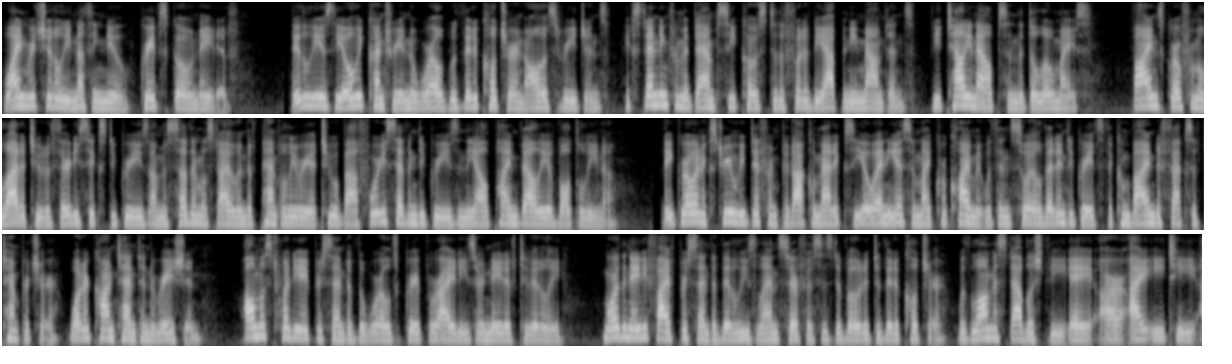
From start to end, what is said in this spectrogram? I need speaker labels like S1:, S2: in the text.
S1: Wine rich Italy, nothing new. Grapes go native. Italy is the only country in the world with viticulture in all its regions, extending from the damp sea coast to the foot of the Apennine Mountains, the Italian Alps, and the Dolomites. Vines grow from a latitude of 36 degrees on the southernmost island of Pantelleria to about 47 degrees in the alpine valley of Valtellina. They grow in extremely different pedoclimatic zones, a microclimate within soil that integrates the combined effects of temperature, water content, and aeration. Almost 28% of the world's grape varieties are native to Italy. More than 85% of Italy's land surface is devoted to viticulture, with long established varieties,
